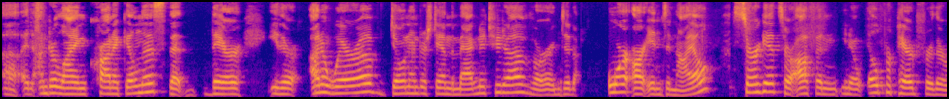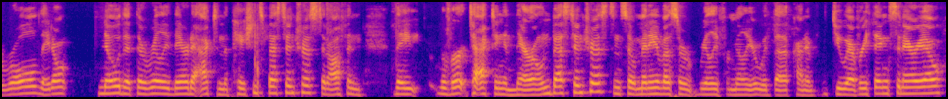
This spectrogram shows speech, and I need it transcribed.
uh, an underlying chronic illness that they're either unaware of, don't understand the magnitude of, or in de- or are in denial. Surrogates are often, you know, ill prepared for their role. They don't know that they're really there to act in the patient's best interest, and often they revert to acting in their own best interest. And so many of us are really familiar with the kind of do everything scenario.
